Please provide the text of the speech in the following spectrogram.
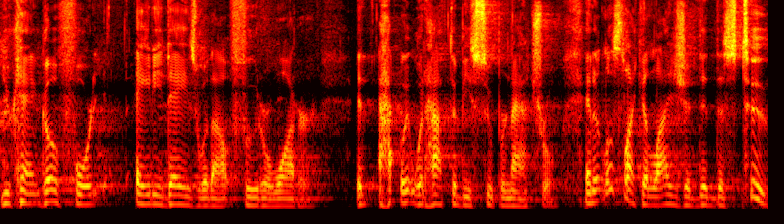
you can't go 40, 80 days without food or water. It, it, would have to be supernatural. And it looks like Elijah did this too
